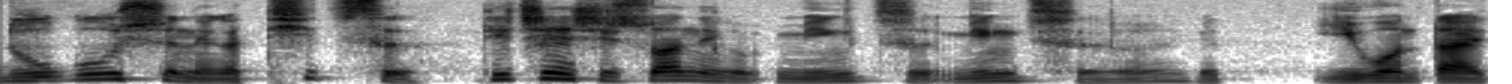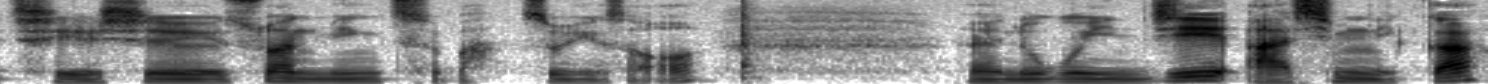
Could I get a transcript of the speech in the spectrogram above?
누구 시 내가 티츠 티츠의 시수한 내가 명츠 명츠 이원 따이츠의 시수한 명츠 봐 소위서 예, 누구인지 아십니까?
